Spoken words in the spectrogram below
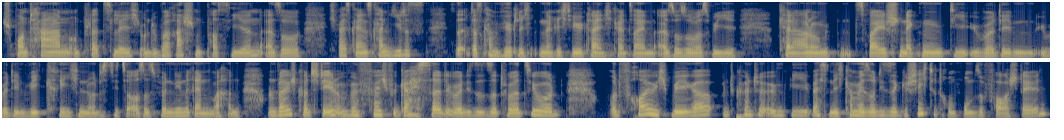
spontan und plötzlich und überraschend passieren. Also ich weiß gar nicht, das kann jedes, das kann wirklich eine richtige Kleinigkeit sein. Also sowas wie, keine Ahnung, zwei Schnecken, die über den, über den Weg kriechen und es sieht so aus, als würden die ein Rennen machen. Und bleibe ich kurz stehen und bin völlig begeistert über diese Situation und freue mich mega und könnte irgendwie, weiß nicht, ich kann mir so diese Geschichte drumherum so vorstellen.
